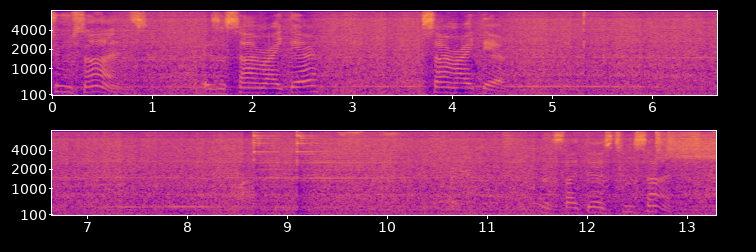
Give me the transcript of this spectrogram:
Two suns. There's a sun right there. A sun right there. Looks like there's two suns.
